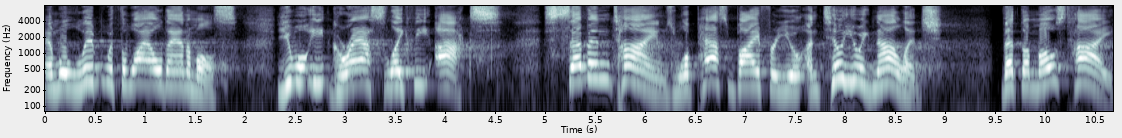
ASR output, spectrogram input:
and will live with the wild animals. You will eat grass like the ox. Seven times will pass by for you until you acknowledge that the Most High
